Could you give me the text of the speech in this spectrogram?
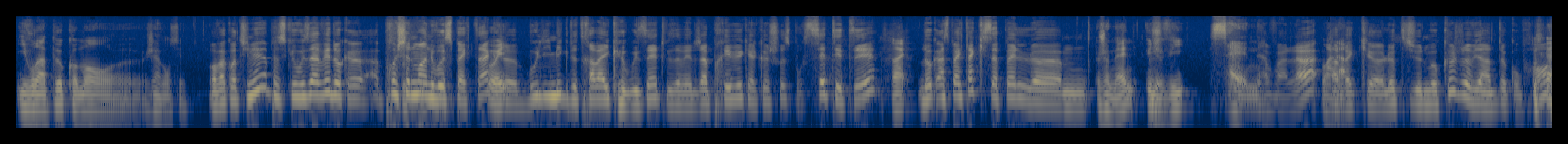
ils voient un peu comment euh, j'ai avancé. On va continuer parce que vous avez donc euh, prochainement un nouveau spectacle, Oui. euh, boulimique de travail que vous êtes. Vous avez déjà prévu quelque chose pour cet été. Ouais. Donc un spectacle qui s'appelle euh, Je mène une vie saine. voilà, Voilà. avec le petit jeu de mots que je viens de comprendre.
